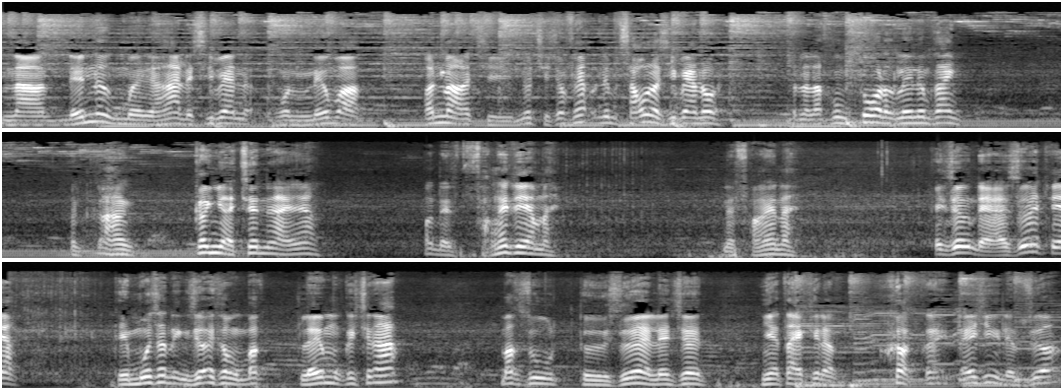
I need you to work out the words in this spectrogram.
là đến được 12 decibel. Còn nếu mà ấn vào chỉ nó chỉ cho phép lên 6 decibel thôi. Tức là nó không to được lên âm thanh hàng kênh ở trên này nhá. Bác để phẳng hết cho em này. Để phẳng hết này. Cái dương để ở dưới cho em. Thì muốn xác định dưới không, bác lấy một cái chân áp. Bác du từ dưới này lên trên. Nhẹ tay khi nào khập cái đấy chính là điểm giữa.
